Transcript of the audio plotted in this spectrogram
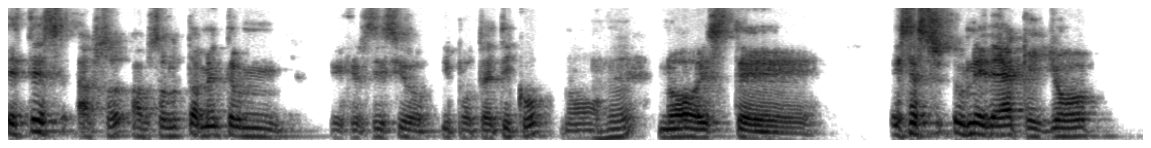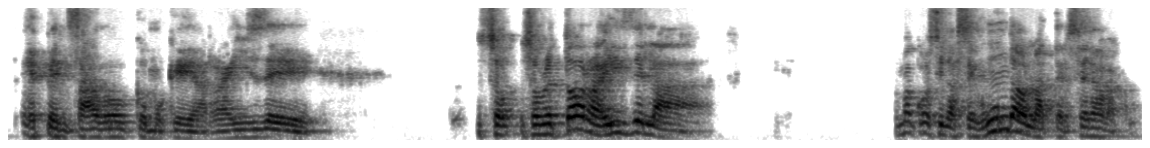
este es absolutamente un ejercicio hipotético, ¿no? No, este esa es una idea que yo he pensado como que a raíz de, sobre todo a raíz de la, no me acuerdo si la segunda o la tercera vacuna.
